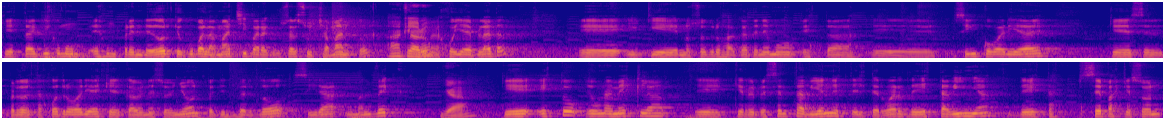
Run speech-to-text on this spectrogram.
que está aquí como un, es un prendedor que ocupa la machi para cruzar su chamanto. Ah, claro. Una joya de plata. eh, y que nosotros acá tenemos estas eh, cinco variedades, que es el, perdón, estas cuatro variedades que es el Cabernet Sauvignon, Petit Verdot, Syrah y Malbec. Ya. que esto es una mezcla eh, que representa bien este- el terroir de esta viña, de estas cepas que son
